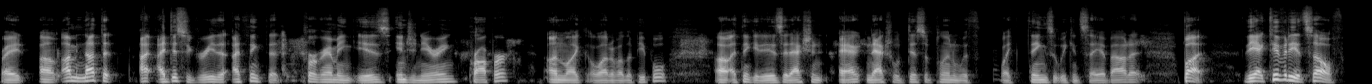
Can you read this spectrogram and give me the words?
right? Um, I mean, not that I, I disagree that I think that programming is engineering proper, unlike a lot of other people. Uh, I think it is an action, an actual discipline with like things that we can say about it. But the activity itself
